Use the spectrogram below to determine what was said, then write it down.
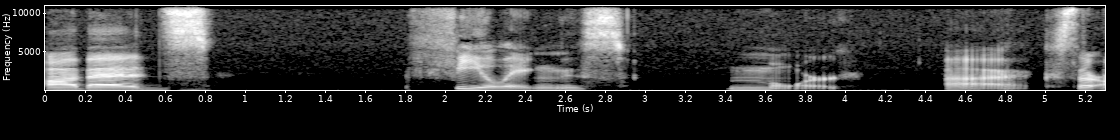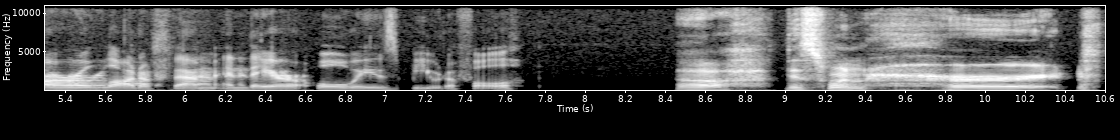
Abed's feelings more. Uh, because there are a lot of them and they are always beautiful. Oh, this one hurt.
